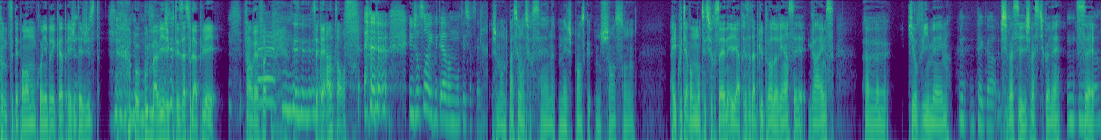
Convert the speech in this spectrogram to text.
C'était pendant mon premier break-up et j'étais juste au bout de ma vie j'écoutais ça sous la pluie et enfin bref. C'était intense. Une chanson à écouter avant de monter sur scène. Je monte pas souvent sur scène, mais je pense qu'une chanson à écouter avant de monter sur scène, et après ça, t'as plus peur de rien, c'est Grimes, euh, Kill V Mame. D'accord. Je sais pas si, je sais pas si tu connais. Mm, C'est- mm,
